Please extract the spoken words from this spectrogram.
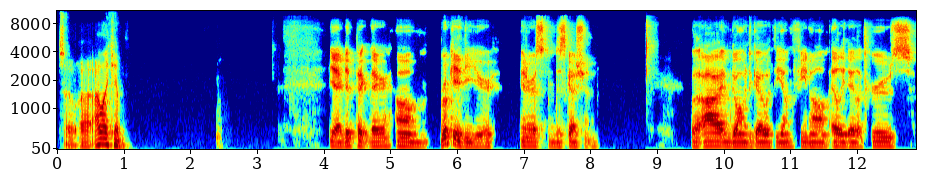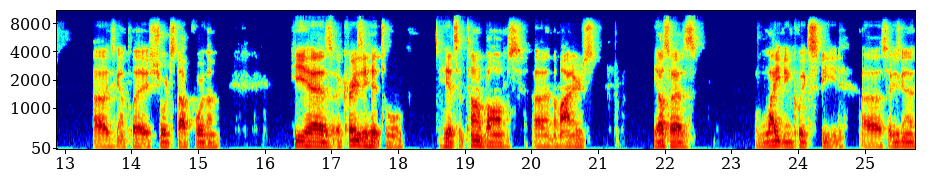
So uh, I like him. Yeah, good pick there. Um, rookie of the year, interesting discussion. But I am going to go with the young phenom Elly De La Cruz. Uh, he's going to play shortstop for them. He has a crazy hit tool. He hits a ton of bombs uh, in the minors. He also has lightning quick speed. Uh, so he's gonna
